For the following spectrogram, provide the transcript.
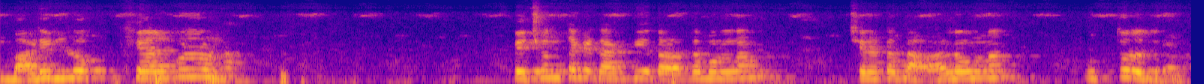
বাড়ির লোক খেয়াল করল না। পেছন থেকে ডাক দিয়ে দাঁড়াতে বললাম, ছেলেটা দাঁড়ালেও না, উত্তরও দিল না।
